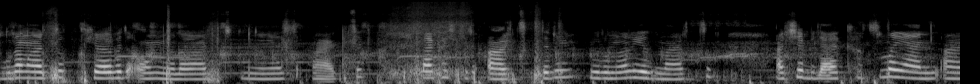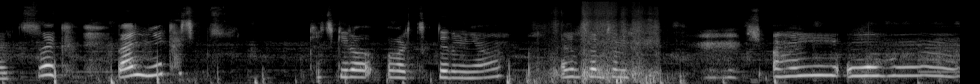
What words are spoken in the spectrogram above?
buradan artık kıyafet almıyorlar artık. Niye artık? Ben kaç kere artık dedim. Yorumlara yazın artık. Açabilir katla yani artık. Ben niye kaç kaç kere artık dedim ya. Hani burada bir tane ay oha.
